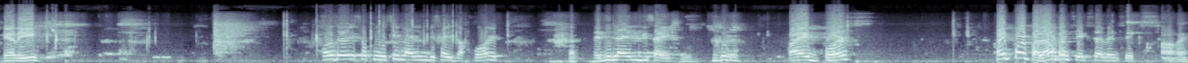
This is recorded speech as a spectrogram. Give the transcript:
Carry. Oh, there is a pussy lying beside the court. Eh di lying beside you. 5-4. 5-4 pa lang? 7-6, 7-6. Okay.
